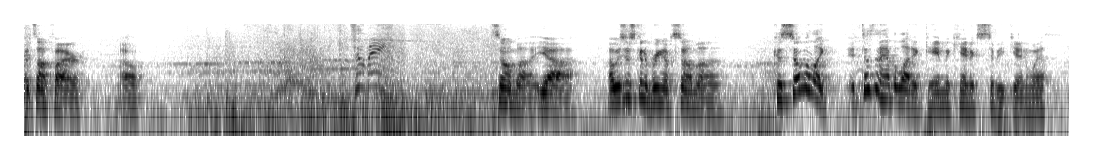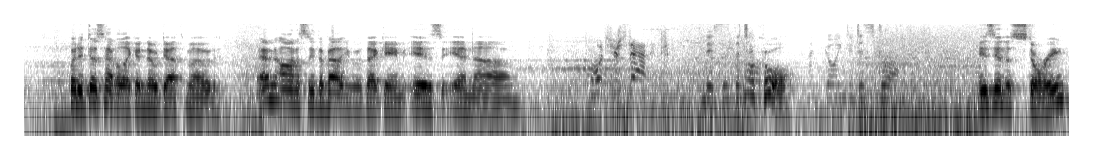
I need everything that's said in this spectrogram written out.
It's on fire. Oh. To me! Soma, yeah. I was just gonna bring up Soma. Because Soma, like, it doesn't have a lot of game mechanics to begin with, but it does have, like, a no-death mode. And honestly, the value of that game is in, uh, What's your status? This is the oh, cool. I'm going to destroy. Is in the story.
